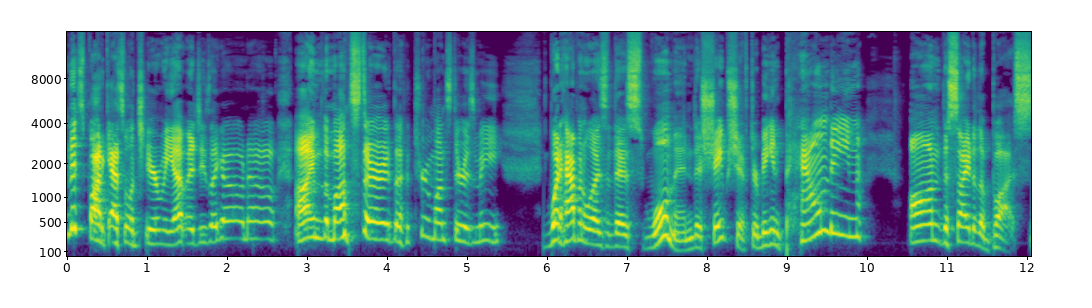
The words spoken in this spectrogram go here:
this podcast will cheer me up. And she's like, "Oh no, I'm the monster. The true monster is me." What happened was this woman, this shapeshifter, began pounding on the side of the bus,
